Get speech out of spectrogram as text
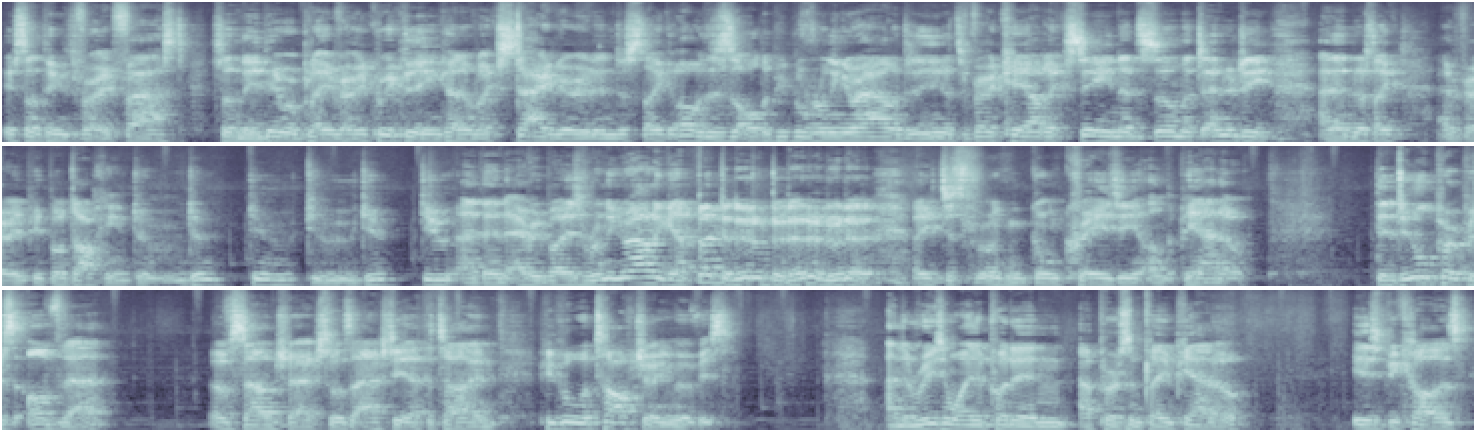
if something's very fast, suddenly they would play very quickly and kind of like staggered and just like, oh, this is all the people running around and you know, it's a very chaotic scene and so much energy. And then there's like and very people talking, doom doom doo doo doo doo and then everybody's running around again. Like just going crazy on the piano the dual purpose of that of soundtracks was actually at the time people would talk during movies and the reason why they put in a person playing piano is because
